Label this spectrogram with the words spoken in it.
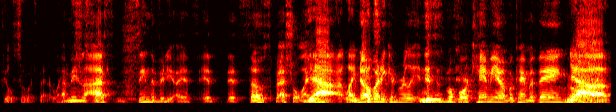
feel so much better. Like I mean, I've like- seen the video. It's it it's so special. Like Yeah, like, nobody can really. And this is before Cameo became a thing. Yeah.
